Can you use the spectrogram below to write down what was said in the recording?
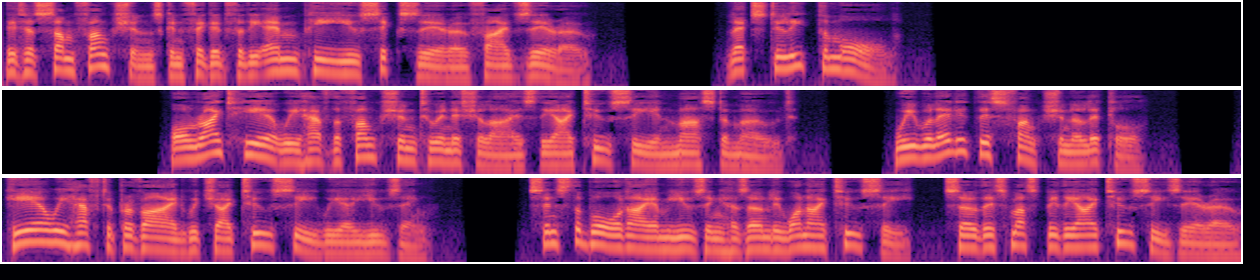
it has some functions configured for the MPU 6050. Let's delete them all. Alright here we have the function to initialize the I2C in master mode. We will edit this function a little, here we have to provide which I2C we are using. Since the board I am using has only one I2C, so this must be the I2C0.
